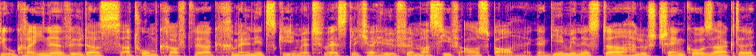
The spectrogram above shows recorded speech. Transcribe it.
Die Ukraine will das Atomkraftwerk Chmelnytsky mit westlicher Hilfe massiv ausbauen. Energieminister Haluschenko sagte,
